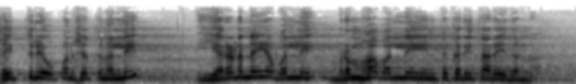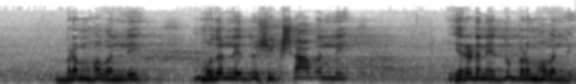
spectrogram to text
ತೈತ್ರಿಯ ಉಪನಿಷತ್ತಿನಲ್ಲಿ ಎರಡನೆಯ ವಲ್ಲಿ ಬ್ರಹ್ಮವಲ್ಲಿ ಅಂತ ಕರೀತಾರೆ ಇದನ್ನು. ಬ್ರಹ್ಮವಲ್ಲಿ ಮೊದಲನೇದ್ದು ಶಿಕ್ಷಾವಲ್ಲಿ, ಎರಡನೇದ್ದು ಬ್ರಹ್ಮವಲ್ಲಿ.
